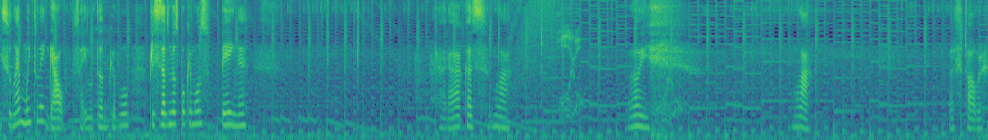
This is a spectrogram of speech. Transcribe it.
Isso não é muito legal, sair lutando, porque eu vou precisar dos meus pokémons bem, né? Caracas, vamos lá. Ai. Vamos lá. Earth Power.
